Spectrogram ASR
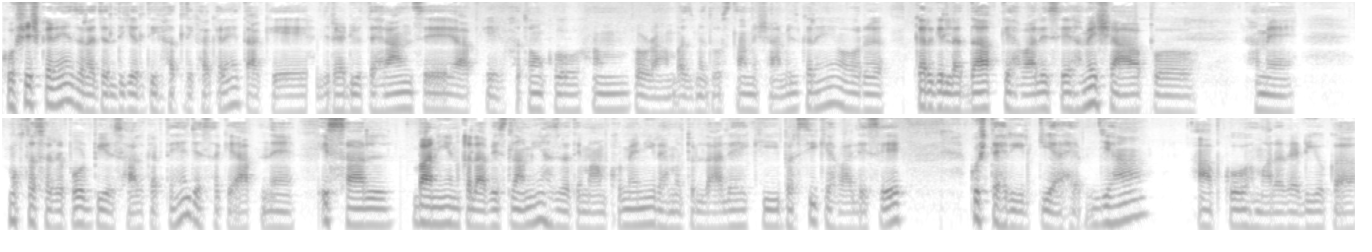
کوشش کریں ذرا جلدی جلدی خط لکھا کریں تاکہ ریڈیو تہران سے آپ کے خطوں کو ہم پروگرام بزم دوستہ میں شامل کریں اور کرگل لداخ کے حوالے سے ہمیشہ آپ ہمیں مختصر رپورٹ بھی ارسال کرتے ہیں، جیسا کہ آپ نے اس سال بانی انقلاب اسلامی حضرت امام خمینی رحمۃ اللہ علیہ کی برسی کے حوالے سے کچھ تحریر کیا ہے۔ جی ہاں آپ کو ہمارا ریڈیو کا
